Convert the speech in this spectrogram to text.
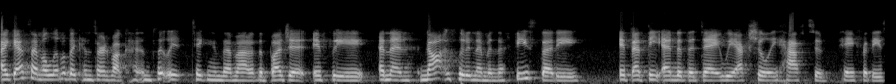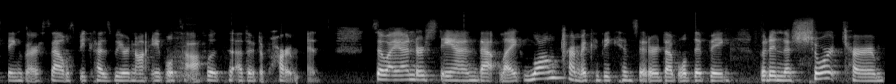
I guess I'm a little bit concerned about completely taking them out of the budget if we, and then not including them in the fee study if at the end of the day we actually have to pay for these things ourselves because we are not able to offload to other departments. So I understand that like long term it could be considered double dipping, but in the short term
